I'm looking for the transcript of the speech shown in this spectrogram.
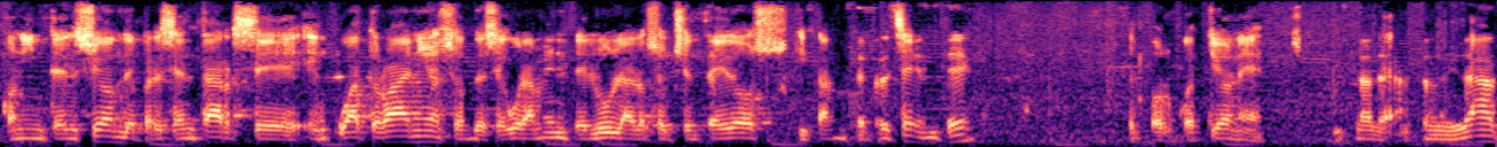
con intención de presentarse en cuatro años, donde se seguramente Lula a los 82 quizás no presente, por cuestiones de edad,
